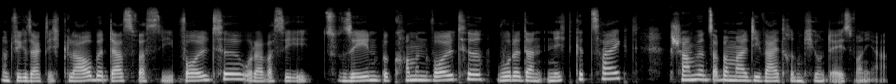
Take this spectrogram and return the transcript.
Und wie gesagt, ich glaube, das, was sie wollte oder was sie zu sehen bekommen wollte, wurde dann nicht gezeigt. Schauen wir uns aber mal die weiteren QAs von ihr an.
